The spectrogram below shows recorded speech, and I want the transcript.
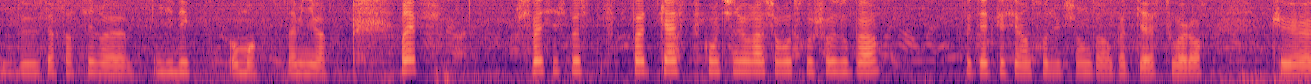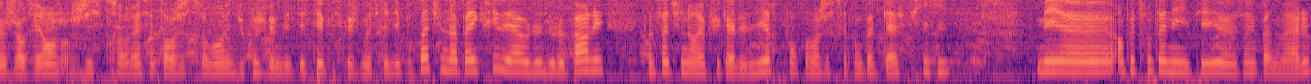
de faire sortir l'idée, au moins à minima. Bref, je sais pas si ce podcast continuera sur autre chose ou pas. Peut-être que c'est l'introduction d'un podcast ou alors que je réenregistrerai cet enregistrement et du coup je vais me détester puisque je me serais dit pourquoi tu ne l'as pas écrit Léa au lieu de le parler? Comme ça tu n'aurais plus qu'à le lire pour enregistrer ton podcast. Mais euh, un peu de spontanéité euh, ça fait pas de mal.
